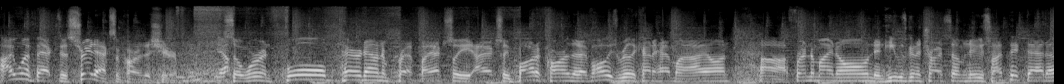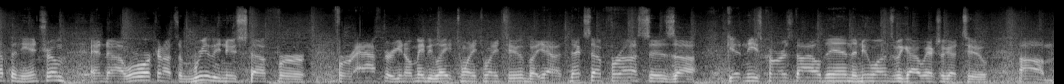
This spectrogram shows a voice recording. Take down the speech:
I went back to a straight axle car this year. Yep. So we're in full tear down and prep. I actually I actually bought a car that I've always really kind of had my eye on. Uh, a friend of mine owned, and he was going to try something new, so I picked that up in the interim, and uh, we're working on some really new stuff for for after you know maybe late 2022. But yeah, next up for us is uh, getting these cars dialed in. The new ones we got, we actually got two, um,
